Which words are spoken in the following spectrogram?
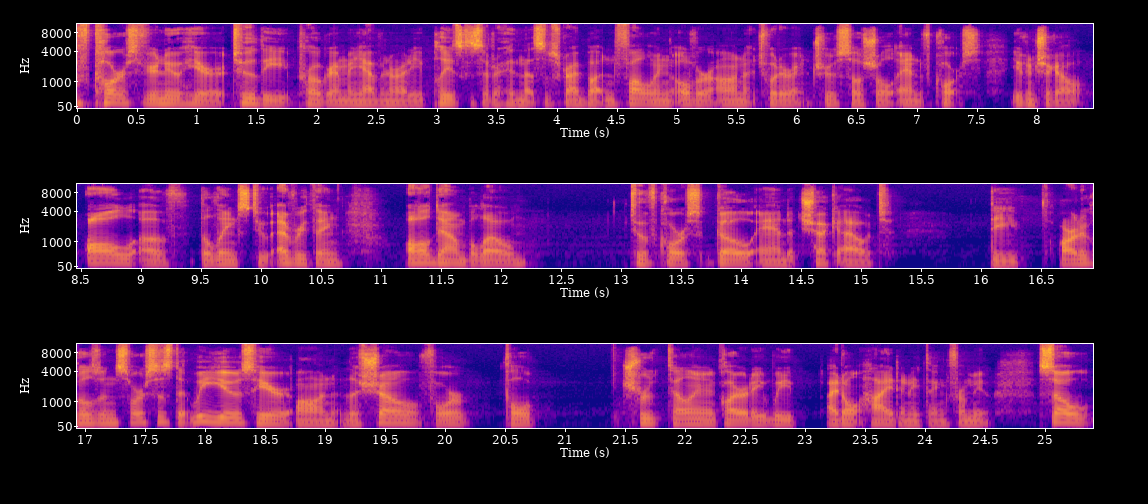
of course, if you're new here to the program and you haven't already, please consider hitting that subscribe button, following over on Twitter and Truth Social, and of course, you can check out all of the links to everything all down below to, of course, go and check out the articles and sources that we use here on the show for full truth telling and clarity. We I don't hide anything from you. So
